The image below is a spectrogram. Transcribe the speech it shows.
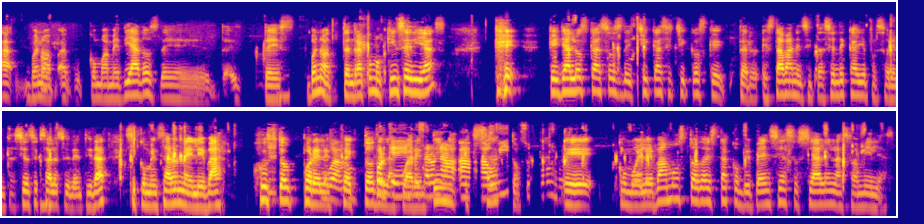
ah, bueno, a- a- como a mediados de, de- de- bueno, tendrá como 15 días que, que ya los casos de chicas y chicos que ter- estaban en situación de calle por su orientación sexual o su identidad se comenzaron a elevar justo por el efecto de la cuarentena. a, a- a huir, Exacto. Eh, como elevamos toda esta convivencia social en las familias,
